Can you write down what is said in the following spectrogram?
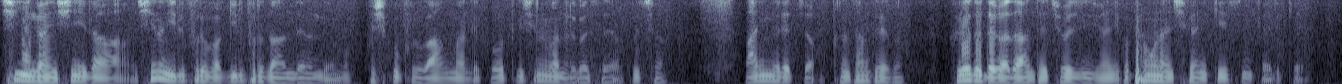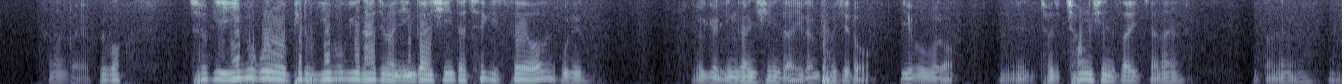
신인간이 신이다. 신은 1%막 1%도 안 되는데 뭐 99%가 악마인데 그 어떻게 신을 만들겠어요. 그렇죠. 많이 내렸죠. 그런 상태에서 그래도 내가 나한테 주어진 시간이고 평온한 시간이 이렇게 있으니까 이렇게 하는 거예요. 그리고 저기 이북으로 비록 이북이긴 하지만 인간 신이다 책이 있어요. 우리 여기 인간 신이다 이런 표지로 이북으로 저 청신 써 있잖아요. 일단은 음.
